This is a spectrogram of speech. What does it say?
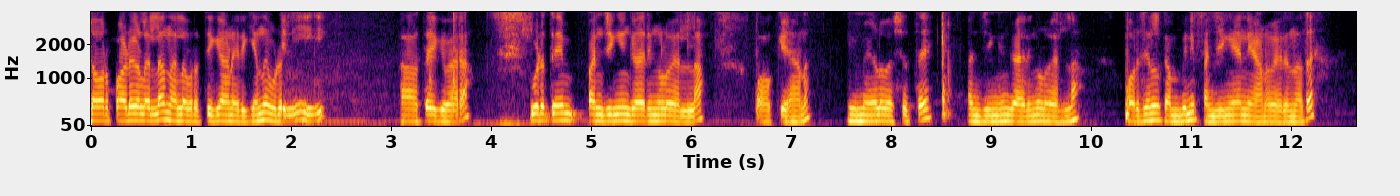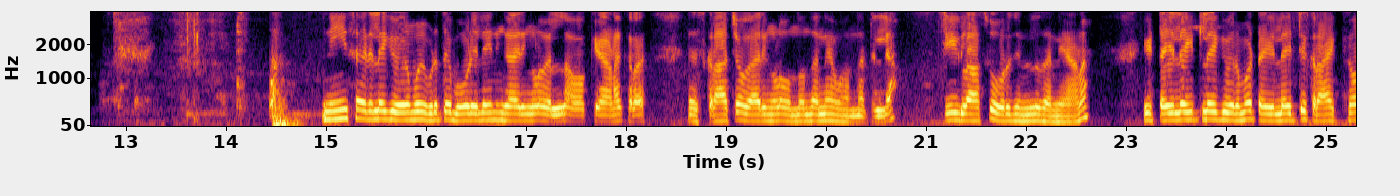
ഡോർ പാടുകളെല്ലാം നല്ല വൃത്തിക്കാണ് ഇരിക്കുന്നത്. ഇവിടെ ഇനി ഈ ഭാഗത്തേക്ക് വരാം. ഇവിടുത്തെയും പഞ്ചിങ്ങും കാര്യങ്ങളും എല്ലാം ഓക്കെയാണ് ഈ മേളുവശത്തെ പഞ്ചിങ്ങും കാര്യങ്ങളും എല്ലാം ഒറിജിനൽ കമ്പനി പഞ്ചിങ് തന്നെയാണ് വരുന്നത്. ഇനി ഈ സൈഡിലേക്ക് വരുമ്പോൾ ഇവിടുത്തെ ബോഡി ലൈനും കാര്യങ്ങളും എല്ലാം ഓക്കെയാണ് സ്ക്രാച്ചോ കാര്യങ്ങളോ ഒന്നും തന്നെ വന്നിട്ടില്ല. ഈ ഗ്ലാസ് ഒറിജിനൽ തന്നെയാണ്. ഈ ടൈൽ ലൈറ്റിലേക്ക് വരുമ്പോൾ ടൈൽ ലൈറ്റ് ക്രാക്കോ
